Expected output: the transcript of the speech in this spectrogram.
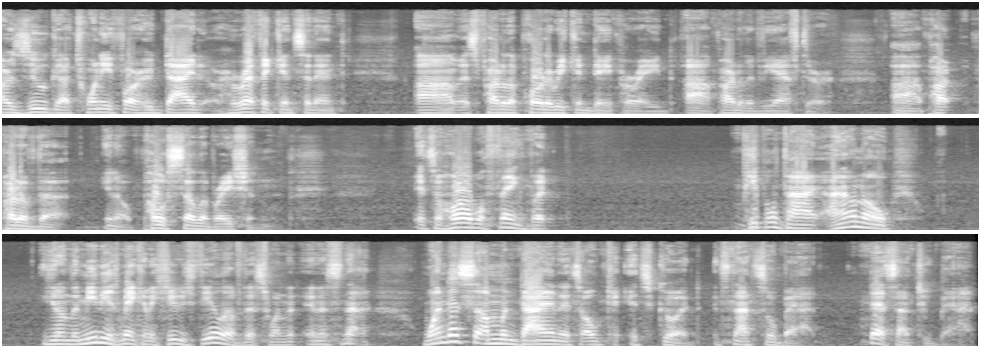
Arzuaga, 24, who died a horrific incident um, as part of the Puerto Rican Day Parade, uh, part of the VFter, uh, part part of the you know post celebration. It's a horrible thing, but people die. I don't know. You know, the media is making a huge deal of this one, and it's not. When does someone die and it's okay? It's good. It's not so bad. That's not too bad.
